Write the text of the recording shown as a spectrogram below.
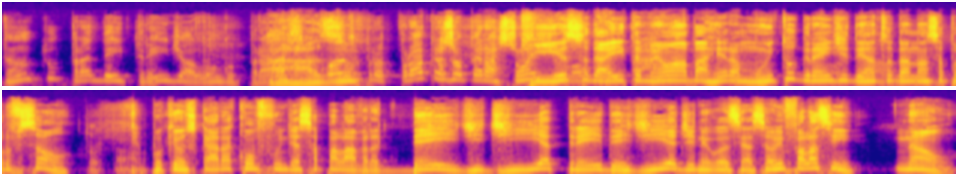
Tanto para day trade a longo prazo, prazo quanto para próprias operações. Que isso daí prazo. também é uma barreira muito grande Total. dentro da nossa profissão. Total. Porque os caras confundem essa palavra day de dia, trader dia de negociação e falam assim: não,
